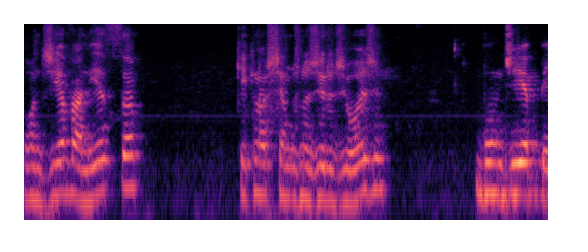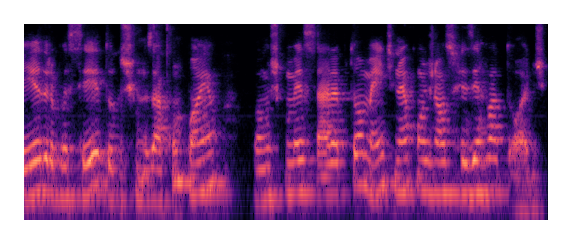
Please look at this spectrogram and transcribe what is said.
Bom dia, Vanessa. O que, que nós temos no giro de hoje? Bom dia, Pedro, você, todos que nos acompanham. Vamos começar atualmente né, com os nossos reservatórios.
